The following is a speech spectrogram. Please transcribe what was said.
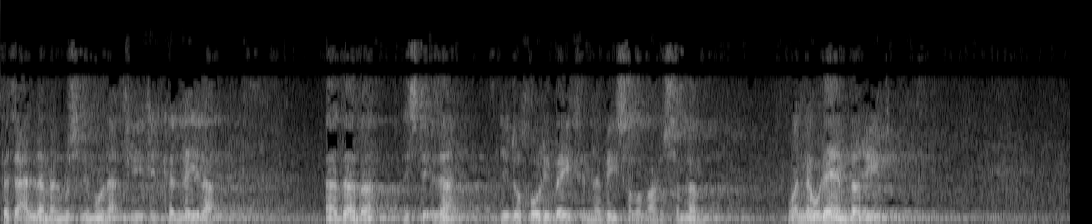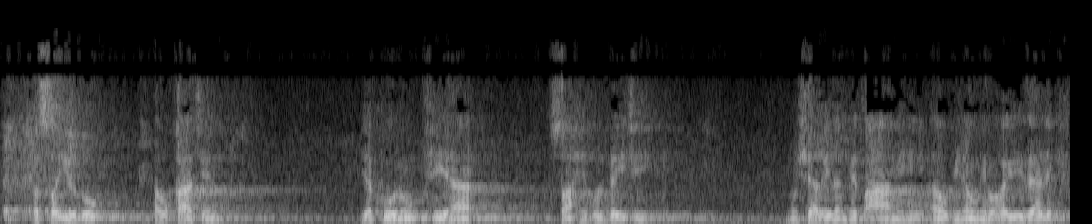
فتعلم المسلمون في تلك الليلة آداب الاستئذان. لدخول بيت النبي صلى الله عليه وسلم وأنه لا ينبغي تصيد أوقات يكون فيها صاحب البيت منشغلا بطعامه أو بنومه وغير ذلك.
